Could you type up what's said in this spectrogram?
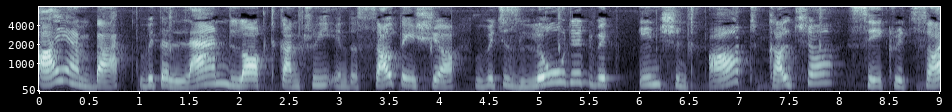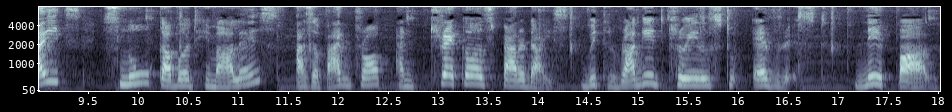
I am back with a landlocked country in the South Asia which is loaded with ancient art, culture, sacred sites, snow covered Himalayas as a backdrop, and trekker's paradise with rugged trails to Everest, Nepal.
